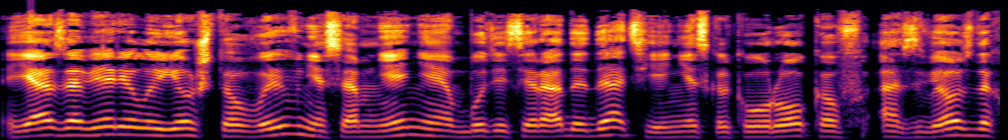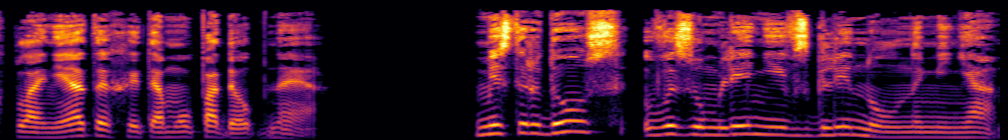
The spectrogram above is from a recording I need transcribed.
Я заверил ее, что вы, вне сомнения, будете рады дать ей несколько уроков о звездах, планетах и тому подобное. Мистер Доус в изумлении взглянул на меня.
